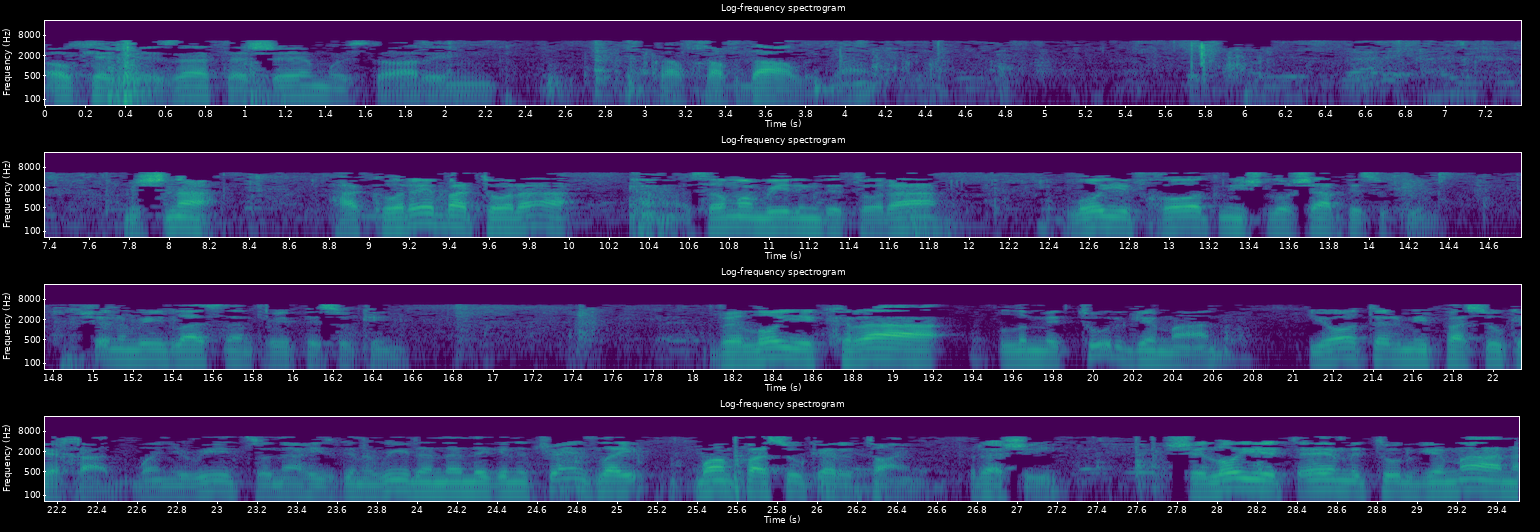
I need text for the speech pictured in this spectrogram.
Okay, Bezat Hashem, we're starting Kaf Chav Dalit? Mishnah. Hakore Torah, someone reading the Torah, lo yivchot mishlosha pesukim. Shouldn't read less than three pesukim. Velo yikra lemeturgeman yoter mi pasuk echad. When you read, so now he's going to read, and then they're going to translate one pasuk at a time. Rashi. Shelo al.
